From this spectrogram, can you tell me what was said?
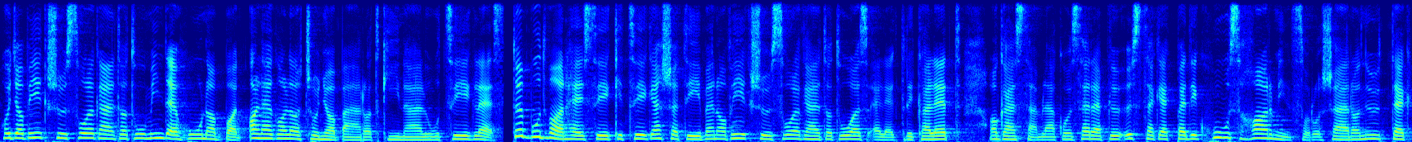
hogy a végső szolgáltató minden hónapban a legalacsonyabb árat kínáló cég lesz. Több udvarhelyszéki cég esetében a végső szolgáltató az elektrika lett, a gázszámlákon szereplő összegek pedig 20-30 szorosára nőttek.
